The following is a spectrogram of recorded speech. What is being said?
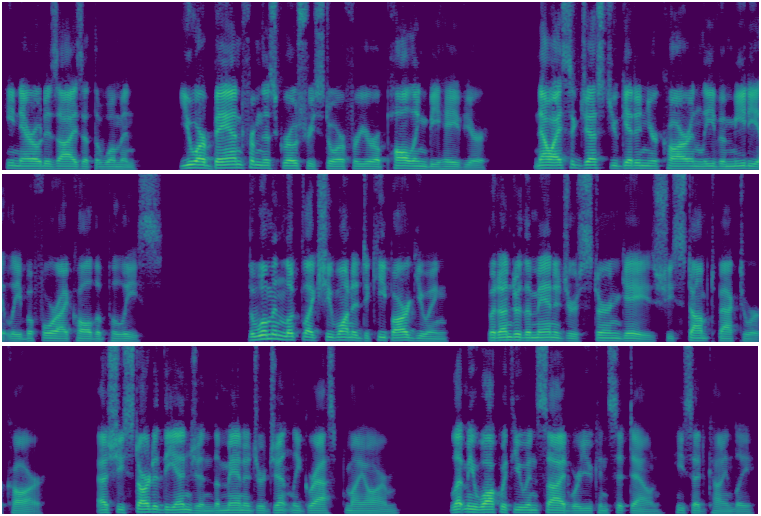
He narrowed his eyes at the woman. You are banned from this grocery store for your appalling behavior. Now I suggest you get in your car and leave immediately before I call the police. The woman looked like she wanted to keep arguing, but under the manager's stern gaze, she stomped back to her car. As she started the engine, the manager gently grasped my arm. Let me walk with you inside where you can sit down, he said kindly.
